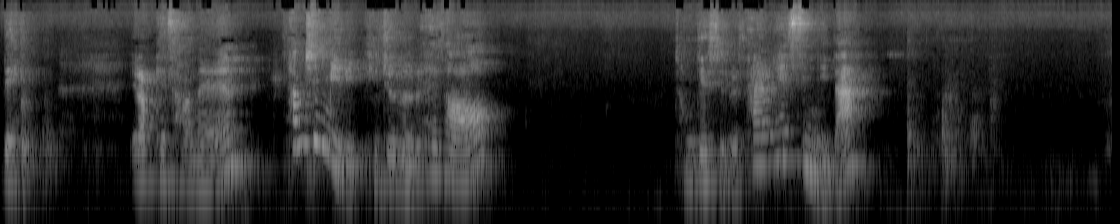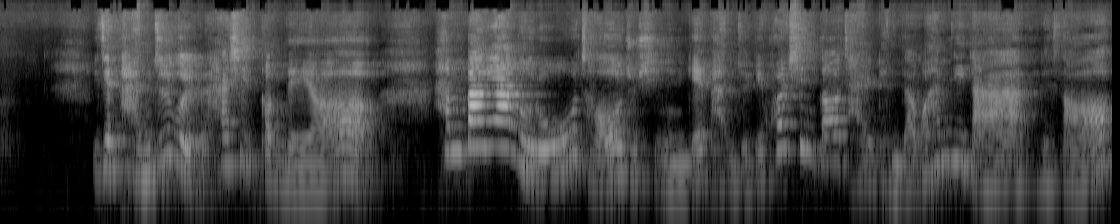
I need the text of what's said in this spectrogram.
네. 이렇게 저는 30ml 기준으로 해서 정제수를 사용했습니다. 이제 반죽을 하실 건데요. 한 방향으로 저어주시는 게 반죽이 훨씬 더 잘 된다고 합니다. 그래서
